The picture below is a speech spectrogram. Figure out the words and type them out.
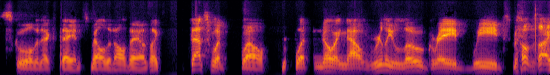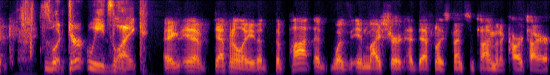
school the next day and smelled it all day. I was like, that's what, well, what knowing now really low grade weed smells like. This is what dirt weeds like. Eh, yeah, definitely. The, the pot that was in my shirt had definitely spent some time in a car tire.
